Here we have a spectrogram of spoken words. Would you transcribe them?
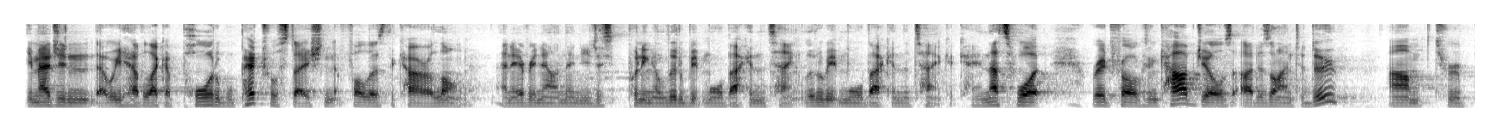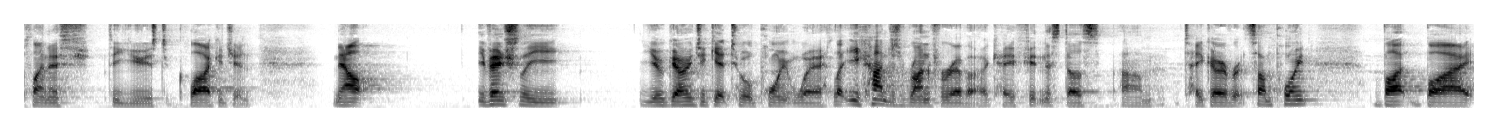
Imagine that we have like a portable petrol station that follows the car along, and every now and then you're just putting a little bit more back in the tank, a little bit more back in the tank, okay? And that's what red frogs and carb gels are designed to do um, to replenish the used glycogen. Now, eventually, you're going to get to a point where, like, you can't just run forever, okay? Fitness does um, take over at some point, but by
